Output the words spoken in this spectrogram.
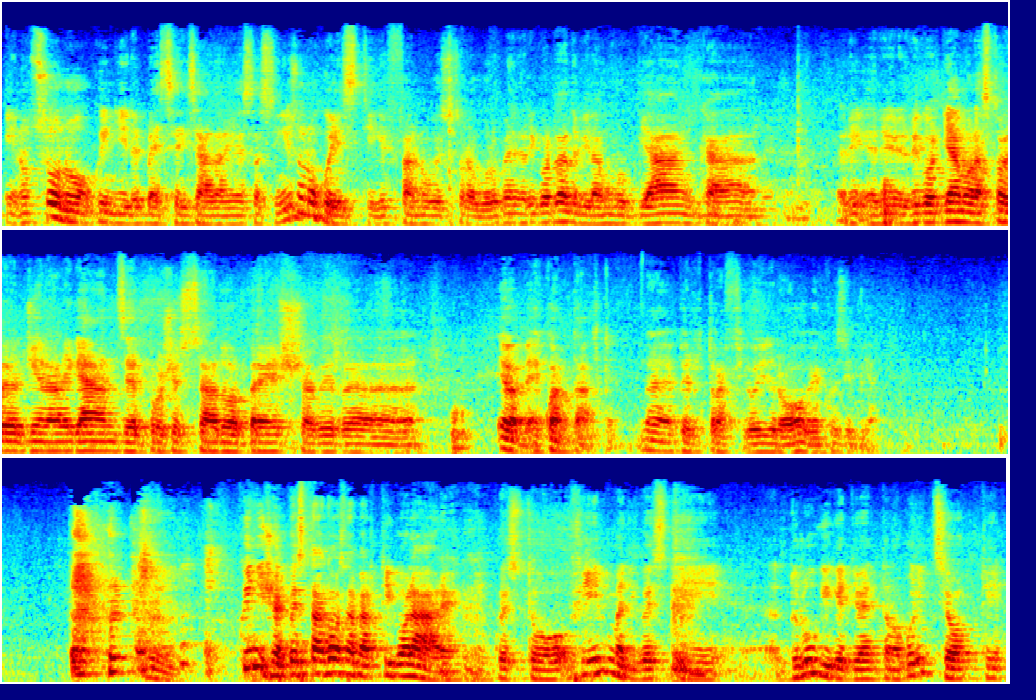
e non sono quindi le bestie di Satana gli assassini, sono questi che fanno questo lavoro. Ricordatevi la 1 Bianca, ricordiamo la storia del generale Ganzer processato a Brescia per, eh, e vabbè, quant'altro, eh, per traffico di droga e così via. Quindi c'è questa cosa particolare in questo film di questi eh, drughi che diventano poliziotti,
